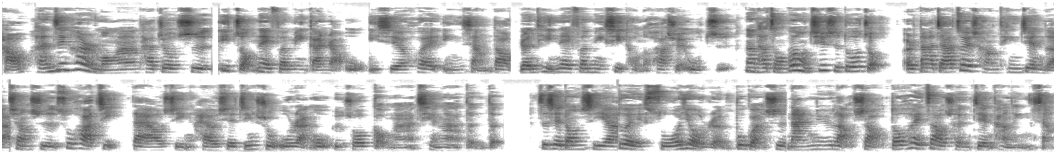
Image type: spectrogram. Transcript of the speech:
好，环境荷尔蒙啊，它就是一种内分泌干扰物，一些会影响到人体内分泌系统的化学物质。那它总共有七十多种，而大家最常听见的，像是塑化剂、代奥辛，还有一些金属污染物，比如说汞啊、铅啊等等。这些东西啊，对所有人，不管是男女老少，都会造成健康影响。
